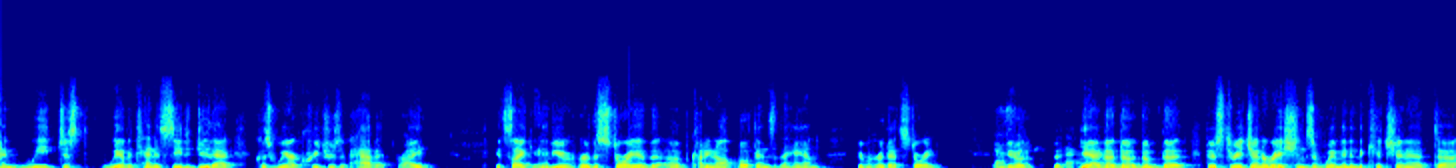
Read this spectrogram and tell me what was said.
And we just, we have a tendency to do that because we are creatures of habit, right? It's like, have you heard the story of the, of cutting off both ends of the ham? Have you ever heard that story? Yes, you know, the, yeah, the, the, the, the, there's three generations of women in the kitchen at uh,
